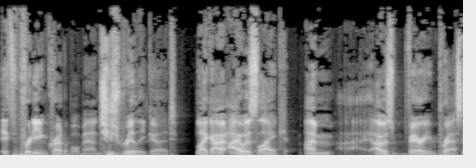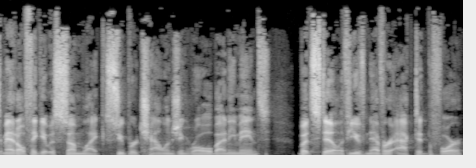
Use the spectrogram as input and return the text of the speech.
it's pretty incredible, man. She's really good. Like I, I was like I'm I was very impressed. I mean, I don't think it was some like super challenging role by any means, but still, if you've never acted before,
